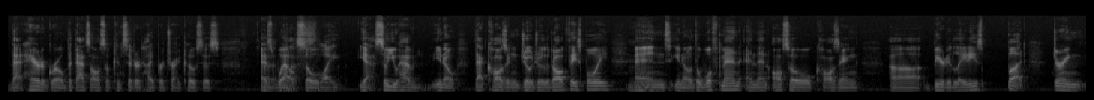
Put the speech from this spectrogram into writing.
that hair to grow. But that's also considered hypertrichosis as well. so slight- yeah, so you have you know that causing Jojo the dog face boy Mm-hmm. and you know the Wolfmen, and then also causing uh, bearded ladies. But during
